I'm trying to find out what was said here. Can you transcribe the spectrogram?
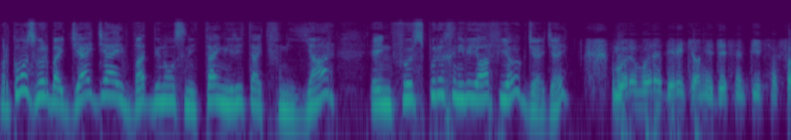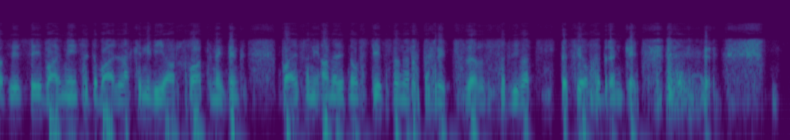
Maar kom ons hoor by JJ, wat doen ons in die tuin hierdie tyd van die jaar en voorspoedige nuwe jaar vir jou ook JJ? Môre môre Derek Jan, jy definitief vir jou sê baie mense het 'n baie lekker nuwe jaar gehad en ek dink baie van die ander het nog steeds vinger gegryp vir vir die wat te veel gedrink het.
